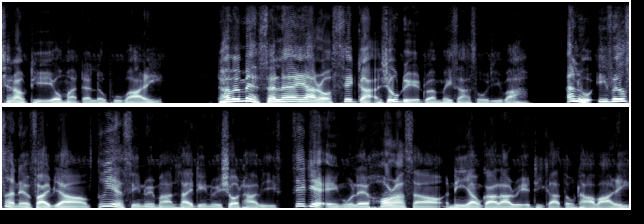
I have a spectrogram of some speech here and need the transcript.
ချက်တော့ဒီအယုတ်မှတက်လုပ်ဖူးပါတယ်။ ဒါပေမဲ့ဇလန်းရတော့ Sid ကအယုတ်တွေအတွက်မိစ္ဆာဆိုကြီးပါ။အဲ့လို evil ဆန်တဲ့ vibe ပြအောင်သူ့ရဲ့ scene တွေမှာ lighting တွေ shot ထားပြီးစစ်ရဲ့အိမ်ကိုလည်း horror ဆန်အောင်အနည်းရောင်ကာလာတွေအဓိကသုံးထားပါတယ်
